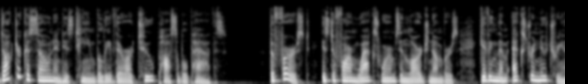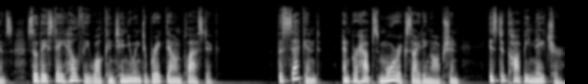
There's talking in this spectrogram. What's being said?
Dr. Cassone and his team believe there are two possible paths. The first is to farm waxworms in large numbers, giving them extra nutrients so they stay healthy while continuing to break down plastic. The second, and perhaps more exciting option, is to copy nature.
